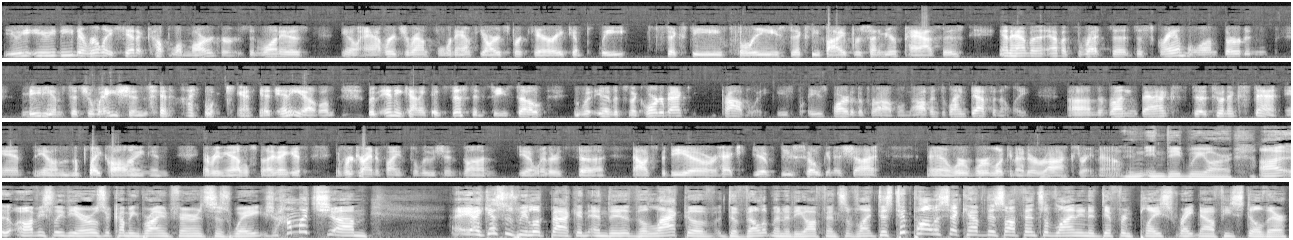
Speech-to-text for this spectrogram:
you you need to really hit a couple of markers, and one is you know average around four and a half yards per carry, complete 63, 65 percent of your passes, and have a have a threat to, to scramble on third and medium situations, and Iowa can't hit any of them with any kind of consistency. So if it's the quarterback, probably he's he's part of the problem. The offensive line, definitely. Um, the running backs to, to an extent, and you know the play calling and everything else. But I think if if we're trying to find solutions on you know whether it's uh, Alex Padilla or heck give Deuce Hogan a shot, know, we're we're looking under rocks right now. In, indeed, we are. Uh, obviously, the arrows are coming Brian Ferentz's way. How much? Um, I guess as we look back and, and the, the lack of development of the offensive line, does Tim Polasek have this offensive line in a different place right now if he's still there?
